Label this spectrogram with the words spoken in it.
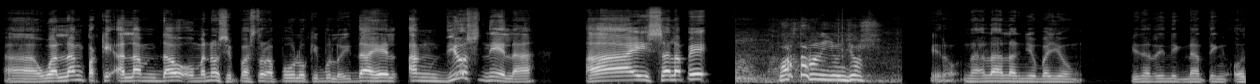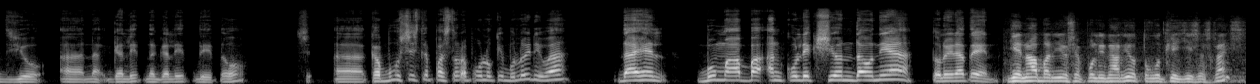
Ah, walang pakialam daw umano si Pastor Apollo Kibuloy dahil ang Diyos nila ay salapi. Kwarta man ninyong Diyos. Pero naalala niyo ba yung pinarinig nating audio ah, na galit na galit dito? Ah, kabusis ni Pastor Apollo Kibuloy, di ba? Dahil bumaba ang koleksyon daw niya. Tuloy natin. Ginaban niyo sa Polinaryo tungod kay Jesus Christ.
